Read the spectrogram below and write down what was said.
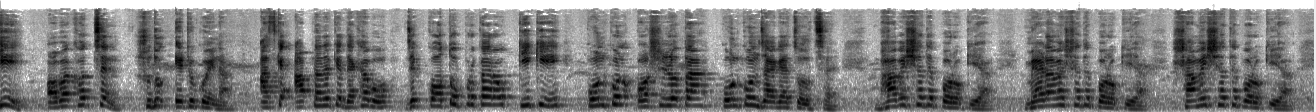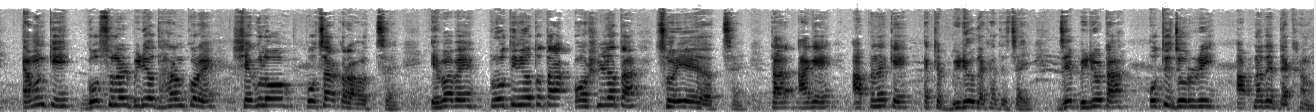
কি? অবাক হচ্ছেন? শুধু এটুকুই না। আজকে আপনাদেরকে দেখাবো যে কত প্রকার ও কি কি, কোন কোন অশ্লীলতা, কোন কোন জায়গায় চলছে। ভাবের সাথে পরকিয়া, ম্যাডামের সাথে পরকিয়া, স্বামীর সাথে পরকিয়া, এমনকি গোসলের ভিডিও ধারণ করে সেগুলো প্রচার করা হচ্ছে। এভাবে প্রতিনিয়ত তারা অশ্লীলতা ছড়িয়ে যাচ্ছে। তার আগে আপনাদেরকে একটা ভিডিও দেখাতে চাই। যে ভিডিওটা অতি জরুরি আপনাদের দেখানো।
